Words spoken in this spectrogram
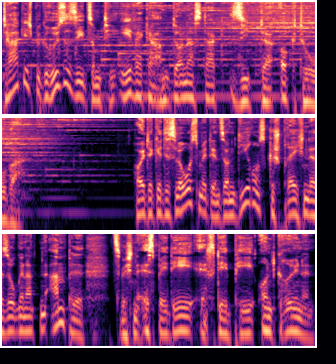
Tag, ich begrüße Sie zum TE-Wecker am Donnerstag, 7. Oktober. Heute geht es los mit den Sondierungsgesprächen der sogenannten Ampel zwischen SPD, FDP und Grünen.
